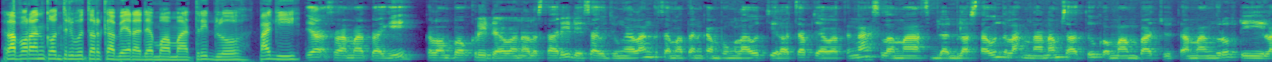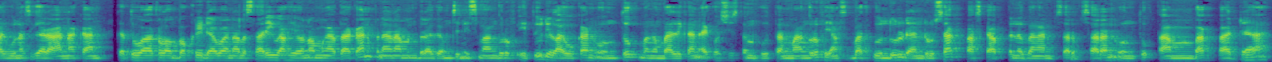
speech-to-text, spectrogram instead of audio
laporan kontributor KBR ada Muhammad Ridlo. Pagi. Ya, selamat pagi. Kelompok Ridawana Lestari Desa Ujung Alang, Kecamatan Kampung Laut, Cilacap, Jawa Tengah selama 19 tahun telah menanam 1,4 juta mangrove di Laguna Segara Anakan. Ketua kelompok Ridawana Lestari Wahyono mengatakan penanaman beragam jenis mangrove itu dilakukan untuk mengembalikan ekosistem hutan mangrove yang sempat gundul dan rusak pasca penebangan besar-besaran untuk tambak pada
